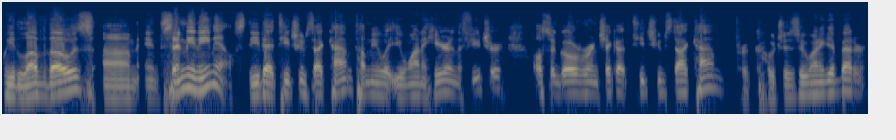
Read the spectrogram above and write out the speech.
we love those. Um, and send me an email, steve at teachhoops.com. Tell me what you want to hear in the future. Also, go over and check out teachhoops.com for coaches who want to get better.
